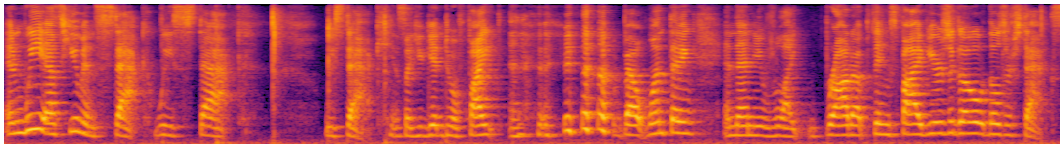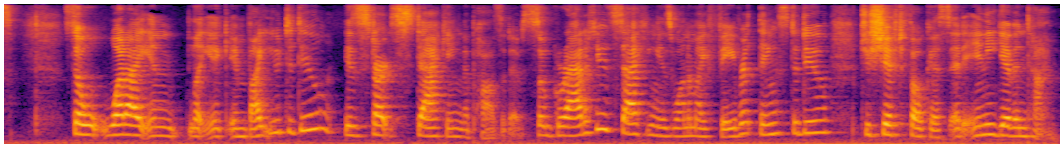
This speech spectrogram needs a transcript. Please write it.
And we as humans stack. We stack. We stack. It's like you get into a fight about one thing and then you've like brought up things 5 years ago, those are stacks. So what I in like invite you to do is start stacking the positives. So gratitude stacking is one of my favorite things to do to shift focus at any given time.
